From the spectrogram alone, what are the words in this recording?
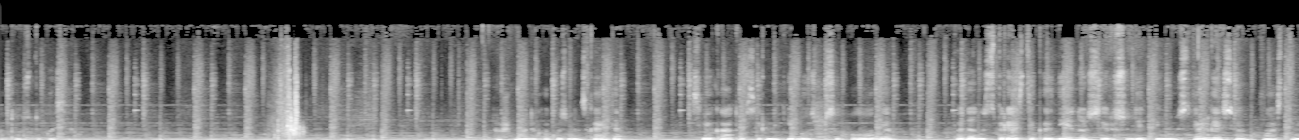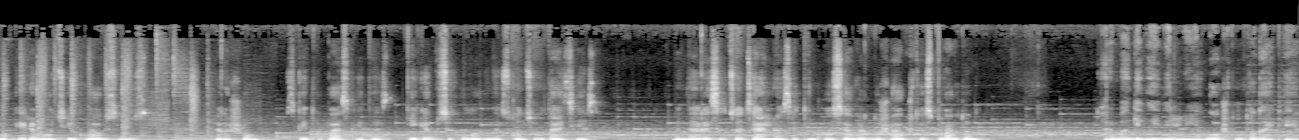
atostogose. Aš Monika Kuzminskaitė, sveikatos ir mytybos psichologė, padedu spręsti kasdienius ir sudėtingus elgesio, mąstymo ir emocijų klausimus. Rašau, skaitau paskaitas, teikiu psichologinės konsultacijas. Mane rasit socialiniuose tinkluose vardu Šaukštas Proto arba gyvai Vilniuje Goštauto gatvėje.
